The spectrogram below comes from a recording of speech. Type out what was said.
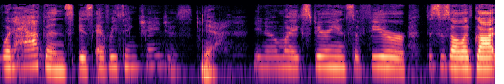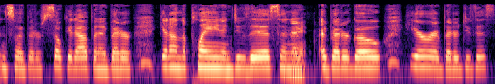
what happens is everything changes. Yeah. You know my experience of fear this is all i've got and so i better soak it up and i better get on the plane and do this and Right. I, I better go here or i better do this.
